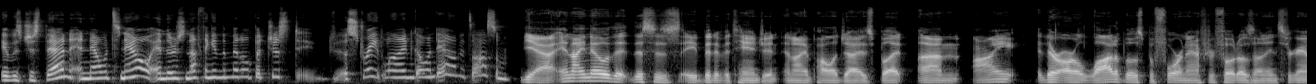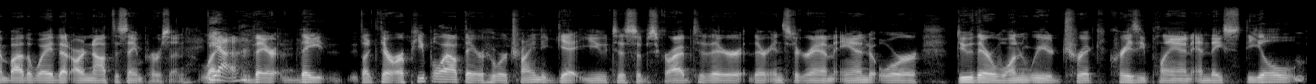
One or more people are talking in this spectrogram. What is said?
it was just then, and now it's now, and there's nothing in the middle but just a straight line going down. It's awesome. Yeah, and I know that this is a bit of a tangent, and I apologize, but um, I there are a lot of those before and after photos on Instagram, by the way, that are not the same person. Like Yeah. they're they like there are people out there who are trying to get you to subscribe to their their Instagram and or do their one weird trick crazy plan and they steal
